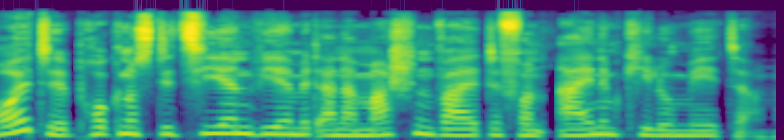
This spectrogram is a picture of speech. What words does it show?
Heute prognostizieren wir mit einer Maschenweite von einem Kilometer.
